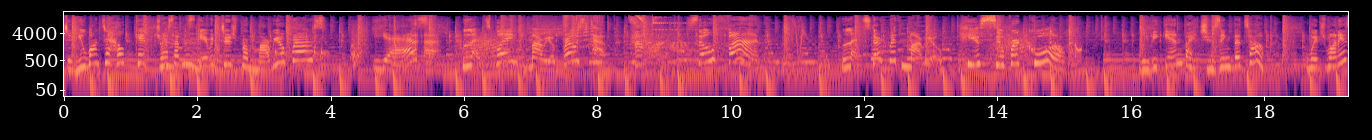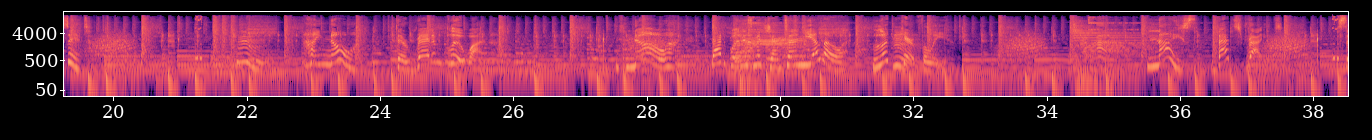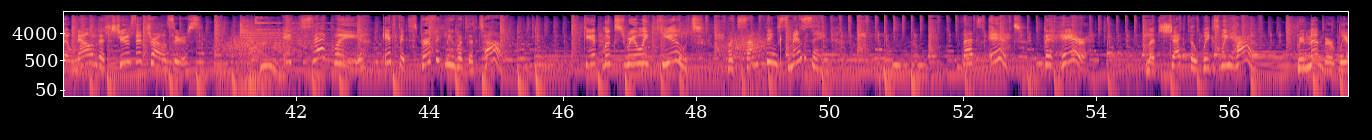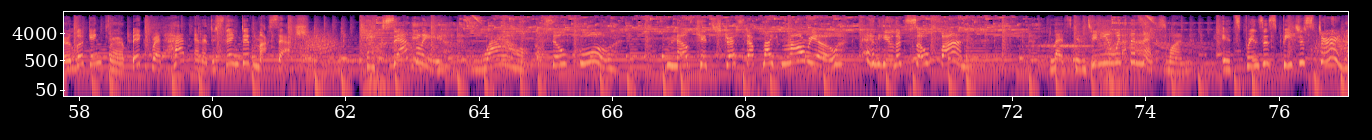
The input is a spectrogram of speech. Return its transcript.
Do you want to help Kit dress up as characters from Mario Bros? Yes? Let's play Mario Bros app. So fun! Let's start with Mario. He is super cool. We begin by choosing the top. Which one is it? Hmm, I know. The red and blue one. No, one is magenta and yellow. Look hmm. carefully. Ah, nice! That's right. So now let's choose the trousers. Hmm. Exactly! It fits perfectly with the top. Kit looks really cute, but something's missing. That's it! The hair! Let's check the wigs we have. Remember, we are looking for a big red hat and a distinctive mustache. Exactly! Wow, so cool! Now Kit's dressed up like Mario! And he looks so fun! Let's continue with the next one. It's Princess Peach's turn!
